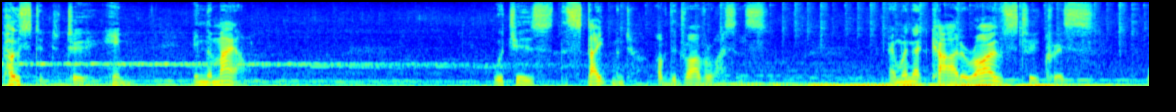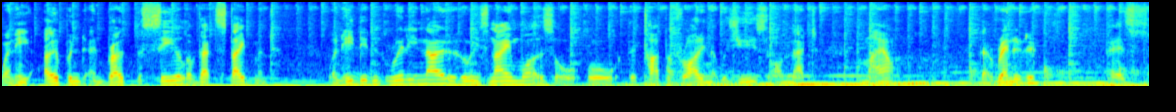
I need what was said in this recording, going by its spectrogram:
posted to him in the mail, which is the statement of the driver license. And when that card arrives to Chris, when he opened and broke the seal of that statement, when he didn't really know who his name was or, or the type of writing that was used on that mail, that rendered it as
